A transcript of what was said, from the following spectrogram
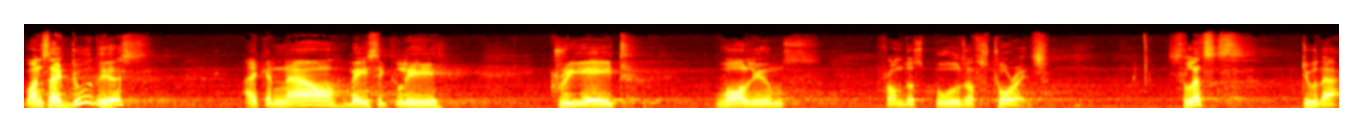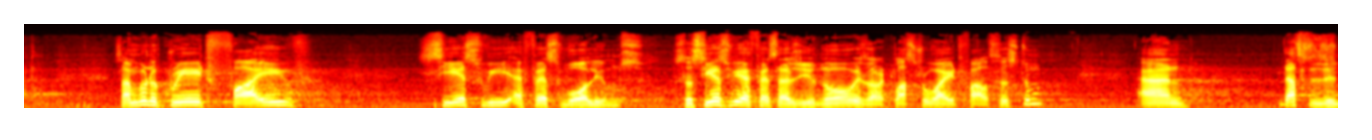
Once I do this, I can now basically create volumes from those pools of storage. So let's do that. So I'm going to create five CSVFS volumes. So CSVFS, as you know, is our cluster-wide file system. And that's the,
